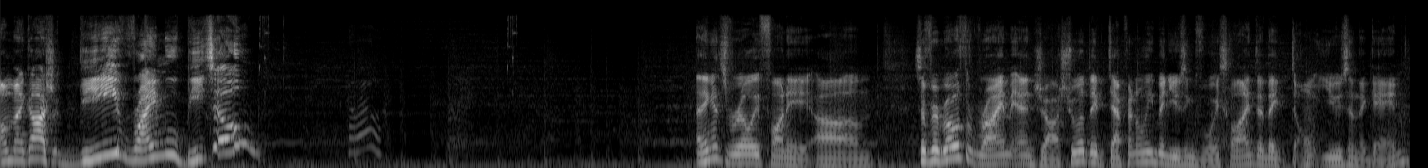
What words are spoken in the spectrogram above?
Oh my gosh, the Raimubito? Hello. I think it's really funny. Um, so for both Rhyme and Joshua, they've definitely been using voice lines that they don't use in the game.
